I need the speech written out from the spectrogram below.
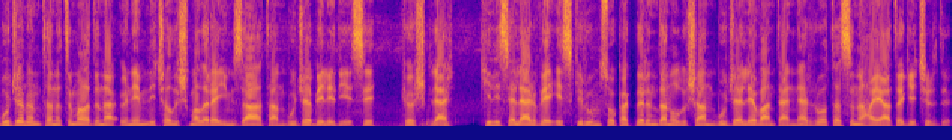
Buca'nın tanıtımı adına önemli çalışmalara imza atan Buca Belediyesi, köşkler, kiliseler ve eski Rum sokaklarından oluşan Buca Levantenler rotasını hayata geçirdi.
